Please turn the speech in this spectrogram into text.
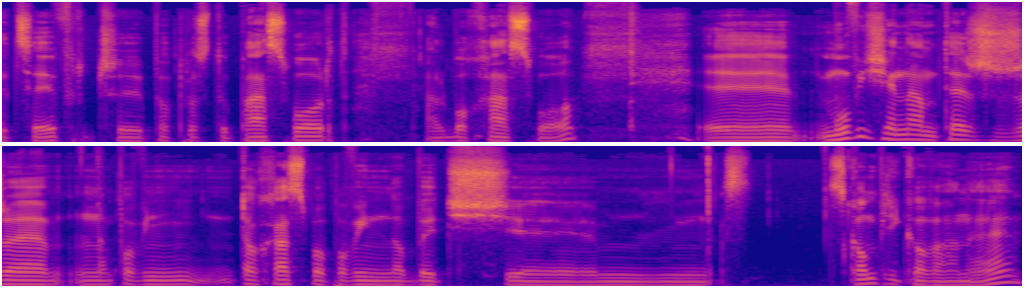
e, cyfr, czy po prostu password albo hasło. E, mówi się nam też, że no, to hasło powinno być skomplikowane.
